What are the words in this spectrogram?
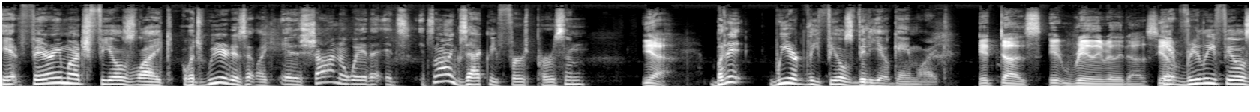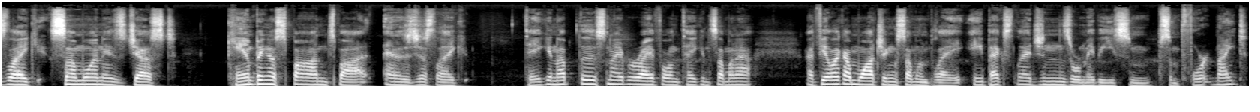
it very much feels like what's weird is that like it is shot in a way that it's it's not exactly first person, yeah, but it weirdly feels video game like. It does. It really, really does. It really feels like someone is just camping a spawn spot and is just like taking up the sniper rifle and taking someone out. I feel like I'm watching someone play Apex Legends or maybe some some Fortnite.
